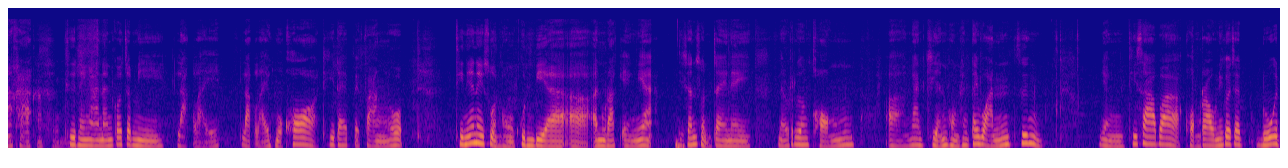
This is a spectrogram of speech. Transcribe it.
นะคะคคคือในงานนั้นก็จะมีหลากหลาย หลากหลายหัวข้อที่ได้ไปฟังแล้วทีนี้ในส่วนของคุณเบียร์อนุรักษ์เองเนี่ยดิฉันสนใจในในเรื่องขององานเขียนของทางไต้หวัน ซึ่งอย่างที่ทราบว่าของเรานี่ก็จะรู้กัน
